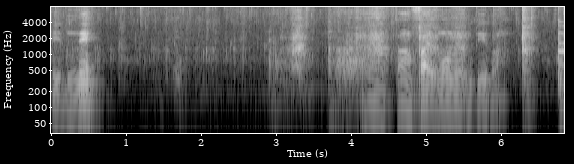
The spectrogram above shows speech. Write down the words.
kidney. Uh, Alright, five more minutes, people. Uh,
